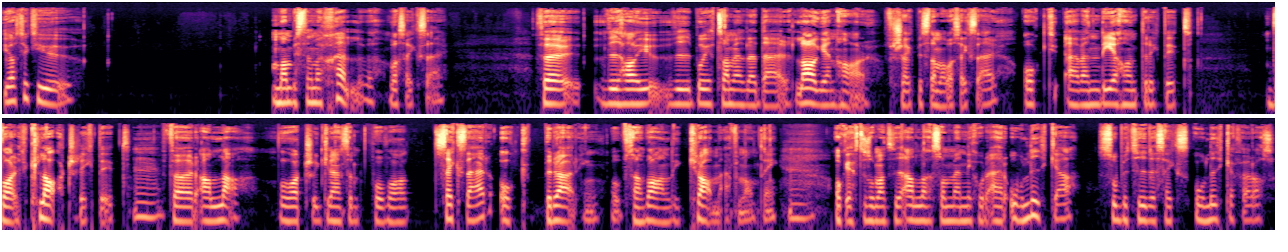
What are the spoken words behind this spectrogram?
jag tycker ju man bestämmer själv vad sex är. För vi, har ju, vi bor i ett samhälle där lagen har försökt bestämma vad sex är och även det har inte riktigt varit klart riktigt Mm. för alla. Vart gränsen på vad sex är och beröring och som vanlig kram är för någonting. Mm. Och eftersom att vi alla som människor är olika så betyder sex olika för oss.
